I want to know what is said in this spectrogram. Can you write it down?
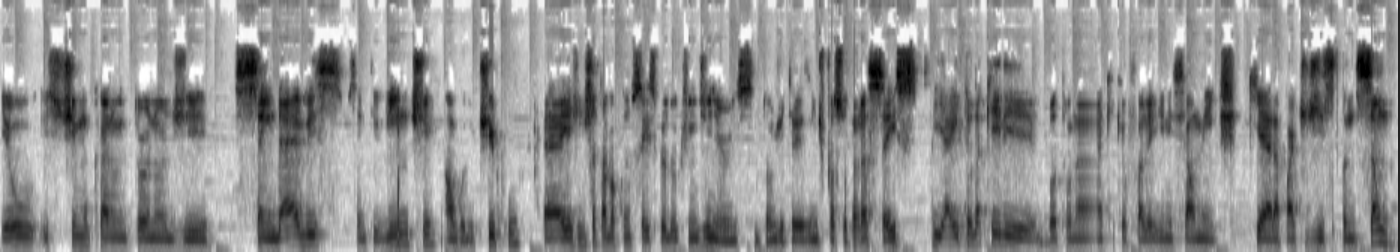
Eu estimo que eram em torno de 100 devs, 120, algo do tipo. É, e a gente já estava com 6 Product Engineers. Então, de 3 a gente passou para 6. E aí, todo aquele bottleneck que eu falei inicialmente, que era a parte de expansão,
